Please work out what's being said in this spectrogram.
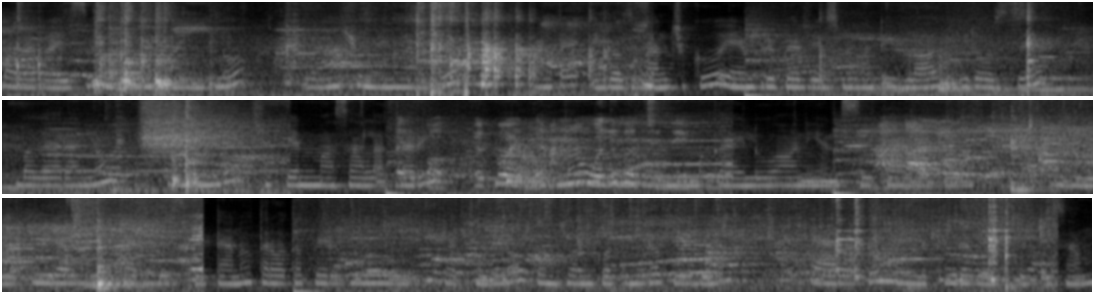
బగార్ రైస్ మా ఇంట్లో లంచ్ మెనూ అయితే. అంటే ఈరోజు లంచ్కు ఏం ప్రిపేర్ చేసినామంటే ఈ బ్లాగ్ ఈరోజే బగారన్నం అండ్ చికెన్ మసాలా కర్రీ. నిమ్మకాయలు ఆనియన్స్ క్యారెట్ ఇది కట్ చేసి పెట్టాను. తర్వాత పెరుగు పచ్చడిలో కొంచెం కొత్తిమీర పుదీనా క్యారెట్ అండ్ కీర వేసి పెట్టేసాము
